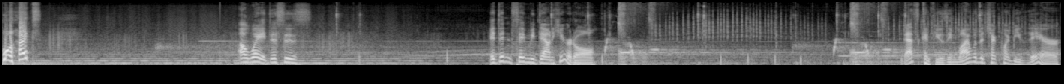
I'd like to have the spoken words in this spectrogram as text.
what? Oh wait, this is... It didn't save me down here at all. That's confusing, why would the checkpoint be there?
